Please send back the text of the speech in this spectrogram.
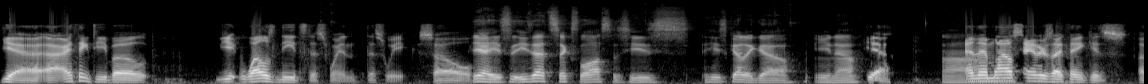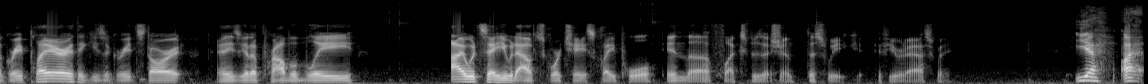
yeah, I think Deebo Wells needs this win this week. So Yeah, he's he's at six losses. He's he's got to go. You know. Yeah. Um, And then Miles Sanders, I think, is a great player. I think he's a great start, and he's gonna probably, I would say, he would outscore Chase Claypool in the flex position this week, if you were to ask me. Yeah, I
